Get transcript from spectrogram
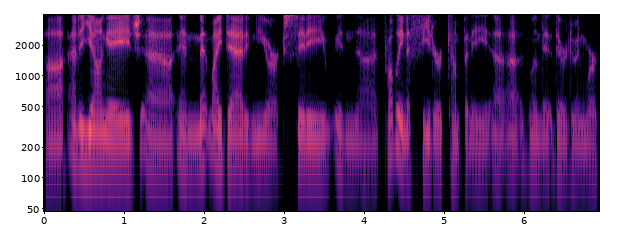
uh, at a young age uh, and met my dad in New York City in uh, probably in a theater company uh, uh, when they, they were doing work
